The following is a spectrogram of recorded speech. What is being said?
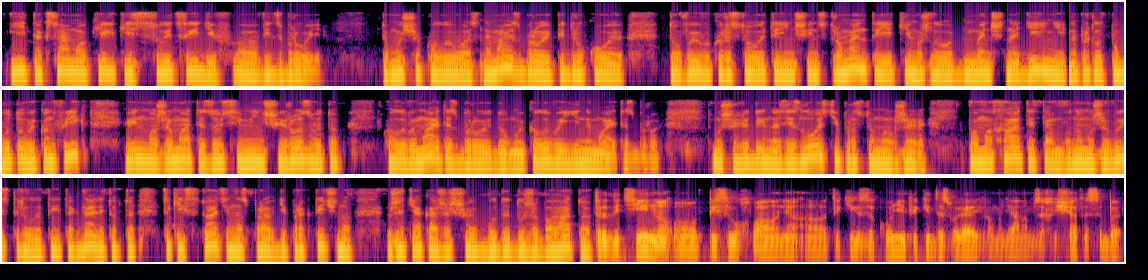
і так само кількість суїцидів е, від зброї. Тому що коли у вас немає зброї під рукою, то ви використовуєте інші інструменти, які можливо менш надійні. Наприклад, побутовий конфлікт він може мати зовсім інший розвиток, коли ви маєте зброю вдома і коли ви її не маєте зброї. Тому що людина зі злості просто може помахати, там воно може вистрілити і так далі. Тобто таких ситуацій насправді практично життя каже, що буде дуже багато. Традиційно після ухвалення таких законів, які дозволяють громадянам захищати себе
